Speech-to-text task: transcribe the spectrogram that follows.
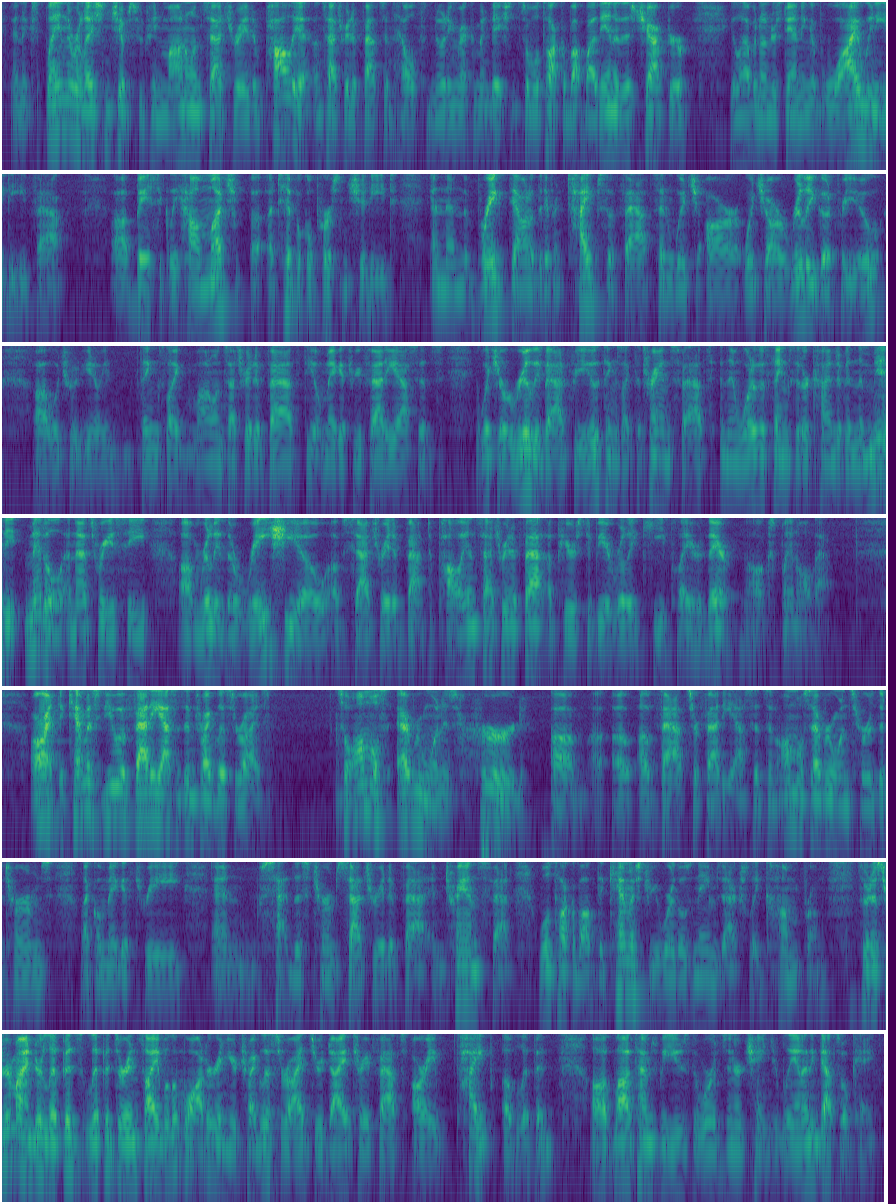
and explain the relationships between monounsaturated and polyunsaturated fats in health, noting recommendations. So we'll talk about, by the end of this chapter, you'll have an understanding of why we need to eat fat, uh, basically how much a, a, typical person should eat, and then the breakdown of the different types of fats and which are which are really good for you, uh, which would you know things like monounsaturated fats, the omega-3 fatty acids, which are really bad for you, things like the trans fats, and then what are the things that are kind of in the mid- middle, and that's where you see um, really the ratio of saturated fat to polyunsaturated fat appears to be a really key player there. I'll explain all that. All right, the chemist's view of fatty acids and triglycerides. So almost everyone has heard um, of, of, fats or fatty acids, and almost everyone's heard the terms like omega 3 and this term saturated fat and trans fat. We'll talk about the chemistry where those names actually come from. So, just a reminder lipids, lipids are insoluble in water, and your triglycerides, your dietary fats, are a type of lipid. a lot of times we use the words interchangeably, and I think that's okay.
